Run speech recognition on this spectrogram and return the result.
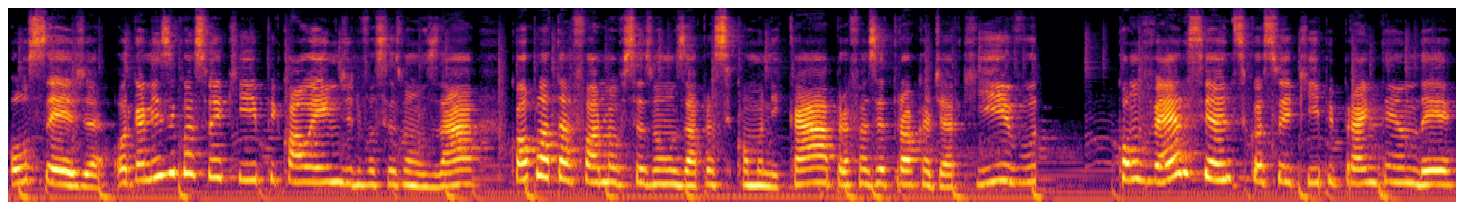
Ou seja, organize com a sua equipe qual engine vocês vão usar, qual plataforma vocês vão usar para se comunicar, para fazer troca de arquivos. Converse antes com a sua equipe para entender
